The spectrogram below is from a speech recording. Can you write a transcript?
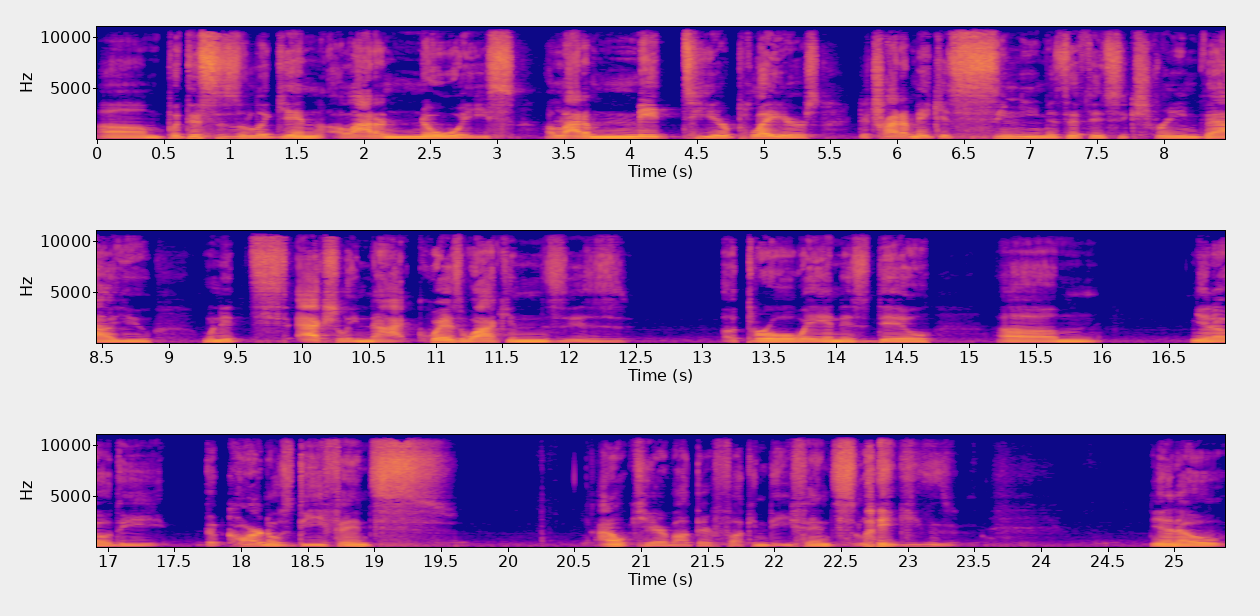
Um, but this is again a lot of noise, a lot of mid tier players to try to make it seem as if it's extreme value when it's actually not. Quez Watkins is a throwaway in this deal. Um, you know the the Cardinals defense. I don't care about their fucking defense. Like you know,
